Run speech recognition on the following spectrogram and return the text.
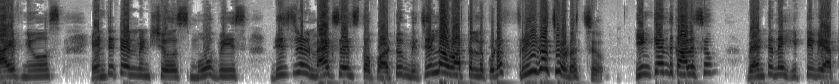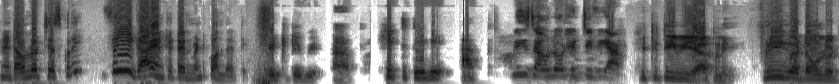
live news entertainment shows movies digital మ్యాగజైన్స్తో పాటు మీ జిల్లా వార్తలను కూడా ఫ్రీగా చూడొచ్చు. ఇంకెందుకు ఆలస్యం? వెంటనే హిట్ టీవీ యాప్ని డౌన్లోడ్ చేసుకుని ఫ్రీగా ఎంటర్టైన్మెంట్ పొందండి. Hit TV app hit TV app please download Hit TV app. Hit TV యాప్ని ఫ్రీగా డౌన్లోడ్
